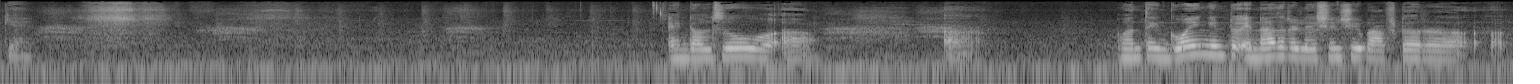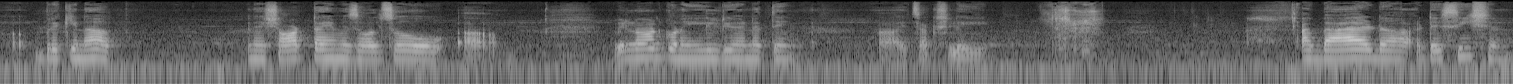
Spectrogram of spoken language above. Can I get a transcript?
Okay? And also uh, uh, one thing going into another relationship after uh, uh, breaking up in a short time is also uh, will not gonna yield you anything. Uh, it's actually a bad uh, decision.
